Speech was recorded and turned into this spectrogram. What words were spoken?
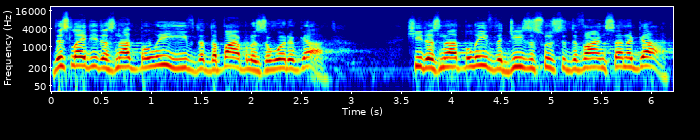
This lady does not believe that the Bible is the Word of God. She does not believe that Jesus was the divine Son of God.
